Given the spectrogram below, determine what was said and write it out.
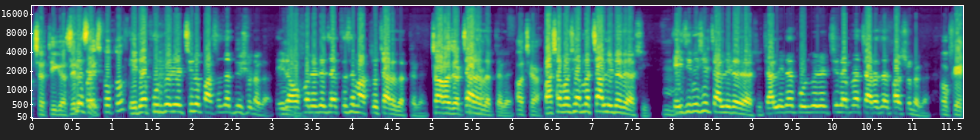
আচ্ছা ঠিক আছে। এটা প্রাইস কত? এটা পূর্বে রেট ছিল পাঁচ হাজার দুইশো টাকা। তো এটা অফার রেটে যাচ্ছে মাত্র চার হাজার টাকায়। চার হাজার চার টাকা। আচ্ছা। পাশাপাশি আমরা চার লিটারে আসি। এই জিনিসই চার লিটারে আসি। চার লিটার পূর্বে রেট ছিল আপনার চার হাজার পাঁচশো টাকা। ওকে।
